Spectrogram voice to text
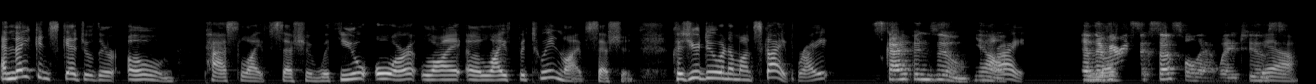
and they can schedule their own past life session with you or li- a life between life session because you're doing them on Skype, right? Skype and Zoom. Yeah. Right. And I they're love, very successful that way too. Yeah, so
